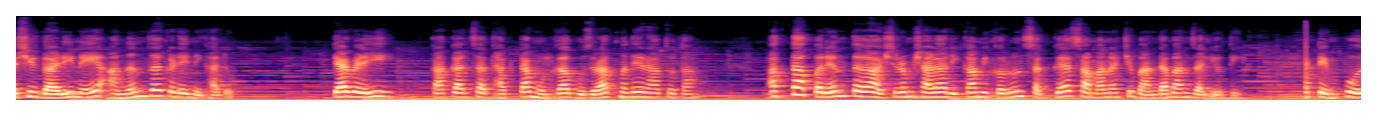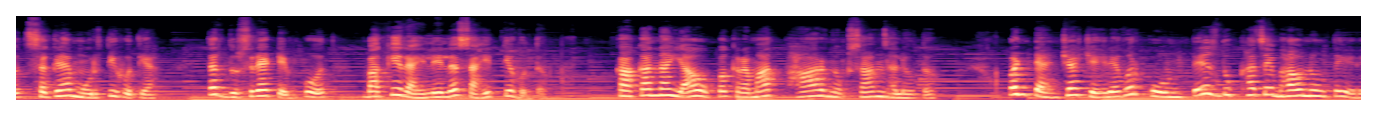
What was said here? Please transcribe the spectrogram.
तशी गाडीने आनंदकडे निघालो. त्यावेळी काकांचा धाकटा मुलगा गुजरातमध्ये राहत होता. आत्तापर्यंत आश्रमशाळा रिकामी करून सगळ्या सामानाची बांधाबांध झाली होती. त्या टेम्पोत सगळ्या मूर्ती होत्या तर दुसऱ्या टेम्पोत बाकी राहिलेलं साहित्य होतं. काकांना या उपक्रमात फार नुकसान झालं होतं. पण त्यांच्या चेहऱ्यावर कोणतेच दुःखाचे भाव नव्हते.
